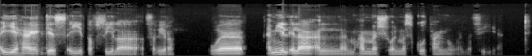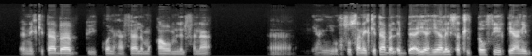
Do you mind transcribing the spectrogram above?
أي هاجس أي تفصيلة صغيرة. وأميل إلى المهمش والمسكوت عنه والنسي يعني لأن الكتابة بيكونها فعل مقاوم للفناء. آه، يعني وخصوصا الكتابة الإبداعية هي ليست للتوثيق يعني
